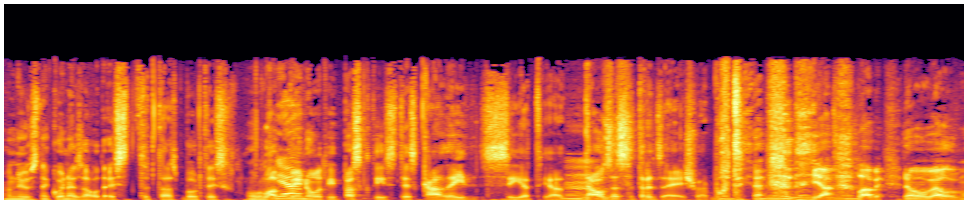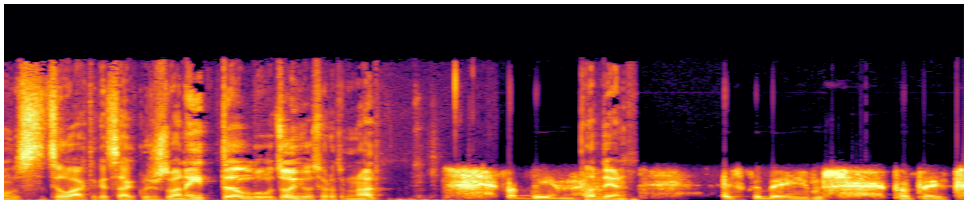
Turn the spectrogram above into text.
Un jūs neko nezaudēsiet. Tad tās burtiski nu, labi minūtī paskatīsieties, kā līdzi iet. Jā. Mm. Daudz esat redzējuši, varbūt. Jā, mm. jā labi. Nu, vēl mums cilvēki tagad sākuši zvanīt. Lūdzu, jūs varat runāt. Labdien! Labdien. Es gribēju jums pateikt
